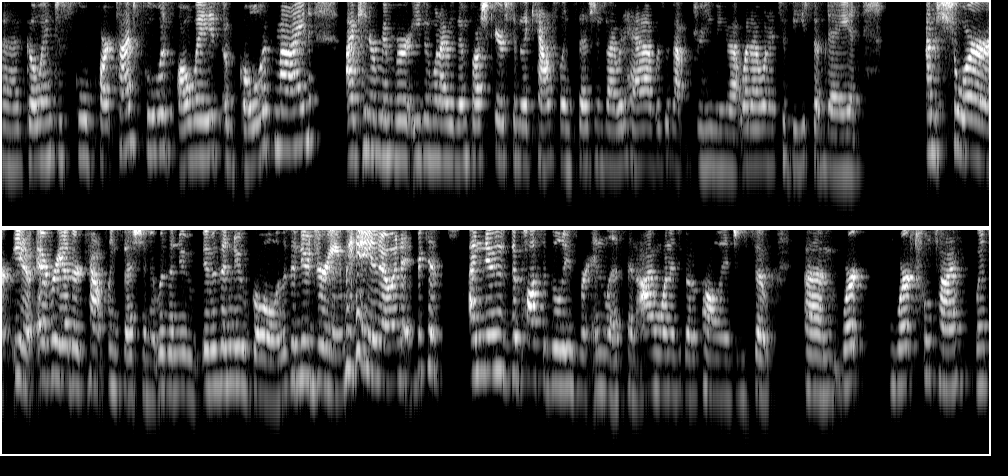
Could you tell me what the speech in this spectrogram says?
uh, going to school part time. School was always a goal of mine. I can remember even when I was in foster care, some of the counseling sessions I would have was about dreaming about what I wanted to be someday. And I'm sure, you know, every other counseling session, it was a new, it was a new goal. It was a new dream, you know, and it, because I knew the possibilities were endless and I wanted to go to college. And so um, work worked full time, went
